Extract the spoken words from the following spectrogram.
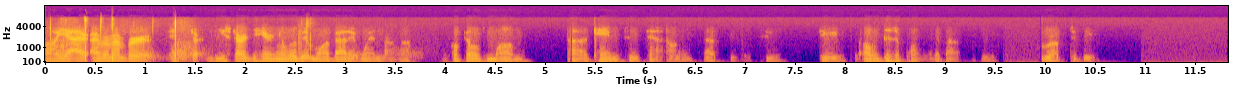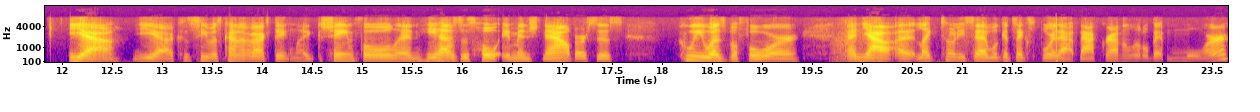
Oh yeah, I, I remember it start, you started hearing a little bit more about it when uh, Uncle Phil's mom uh, came to town and stuff. Because she, she was all disappointed about who he grew up to be. Yeah, yeah, because he was kind of acting like shameful, and he has this whole image now versus who he was before. And yeah, uh, like Toni said, we'll get to explore that background a little bit more.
